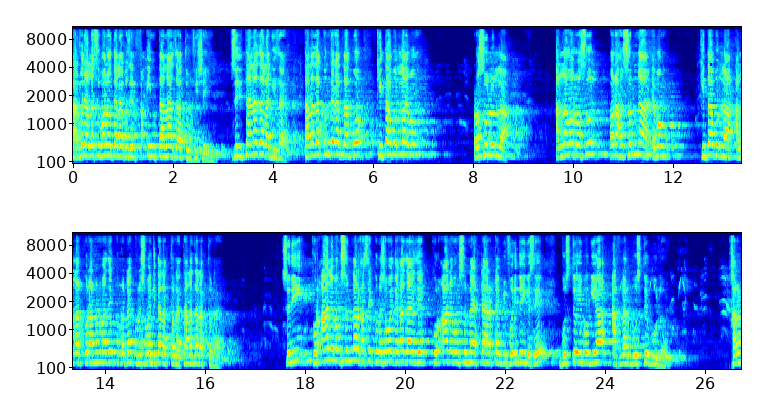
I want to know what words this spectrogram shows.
তারপরে আল্লাহ সুবাহ ইন তানাজা তুম ফিসেই যদি তানাজা লাগি যায়, তানাজা কোন জায়গাত লাগবো? কিতাবুল্লাহ এবং রসুল্লাহ আল্লাহর রসুল সন্না এবং কিতাবুল্লাহ, আল্লাহর কোরআনের মাঝে কোনোটা, কোনো সময় কিতা লাগতো না তানাজা লাগতো না। যদি কোরআন এবং সুন্নার কাছে কোনো সময় দেখা যায় যে কোরআন এবং সুন্না একটা আরেকটা বিপরীত হয়ে গেছে, বুঝতে হইব গিয়া আপনার বুঝতে ভুল কারণ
